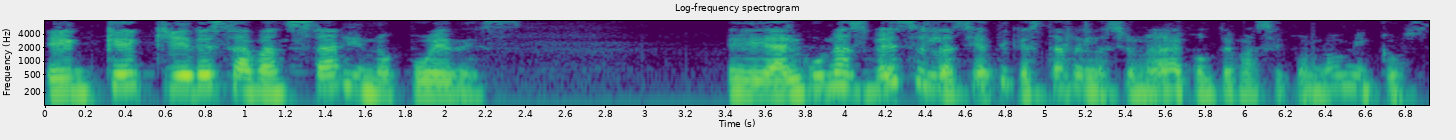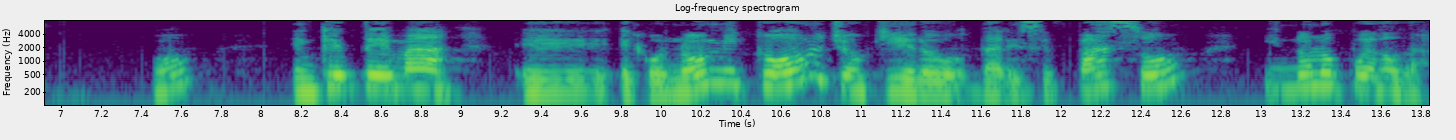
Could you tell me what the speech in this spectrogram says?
En qué quieres avanzar y no puedes. Eh, algunas veces la asiática está relacionada con temas económicos, ¿no? ¿En qué tema eh, económico yo quiero dar ese paso y no lo puedo dar?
